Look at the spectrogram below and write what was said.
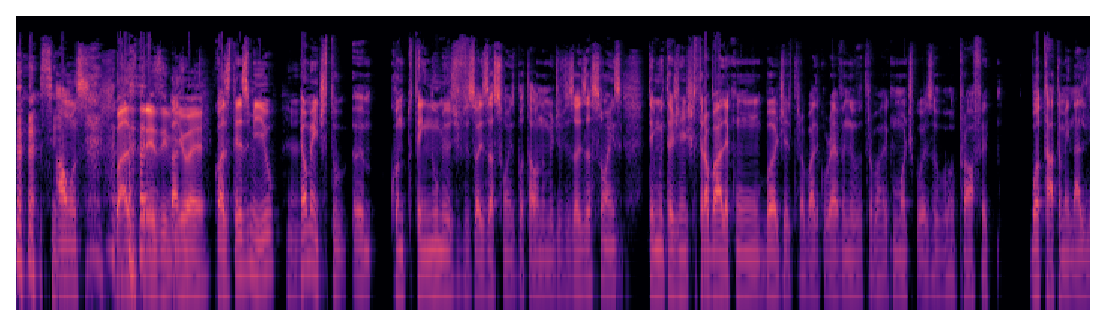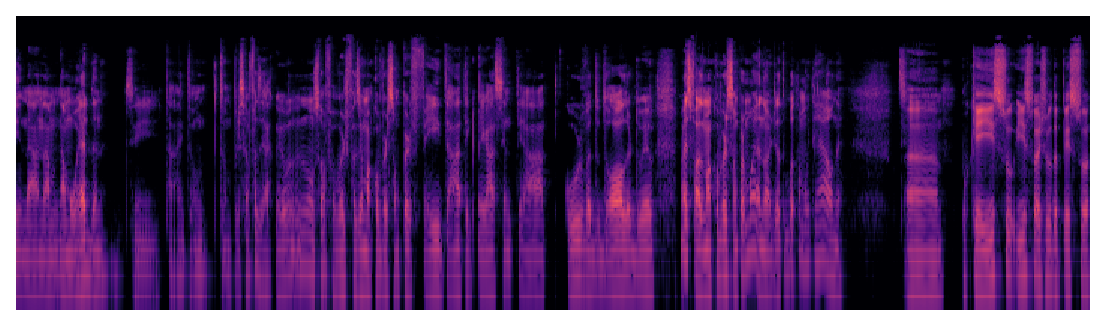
Sim. Almost. Quase 13 mil, é. Quase 13 mil. É. Realmente, tu, um, quando tu tem números de visualizações, botar o número de visualizações. Tem muita gente que trabalha com budget, trabalha com revenue, trabalha com um monte de coisa, o profit. Botar também na, na, na, na moeda, né? Sim. Tá, então, então precisa fazer. Eu não sou a favor de fazer uma conversão perfeita, ah, tem que pegar a, a curva do dólar, do euro, mas faz uma conversão para moeda, não adianta botar muito real, né? Uh, porque isso, isso ajuda a pessoa.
